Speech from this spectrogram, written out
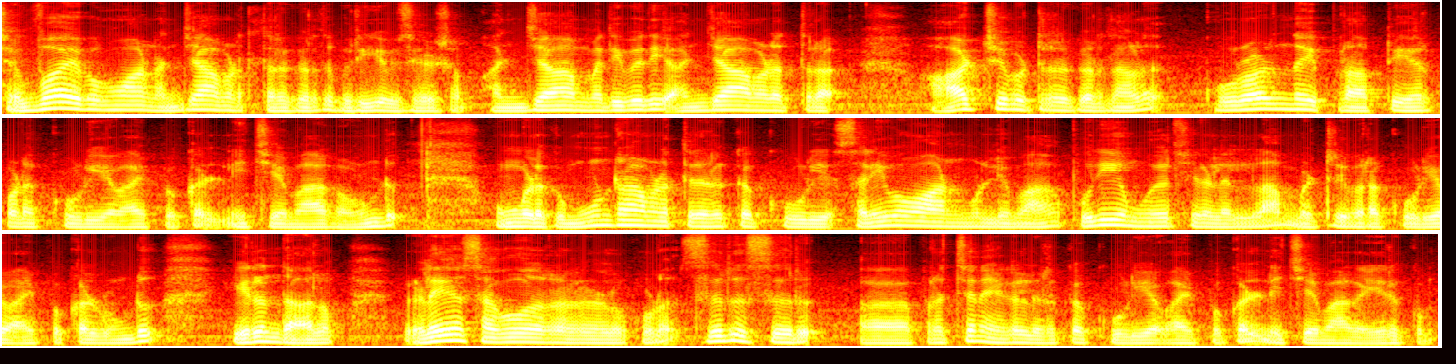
செவ்வாய் பகவான் அஞ்சாம் இடத்துல இருக்கிறது பெரிய விசேஷம். அஞ்சாம் அதிபதி அஞ்சாம் இடத்துல ஆட்சி பெற்று இருக்கிறதுனால குழந்தை பிராப்தி ஏற்படக்கூடிய வாய்ப்புகள் நிச்சயமாக உண்டு. உங்களுக்கு மூன்றாம் இடத்தில் இருக்கக்கூடிய சனி பகவான் மூலியமாக புதிய முயற்சிகள் எல்லாம் வெற்றி பெறக்கூடிய வாய்ப்புகள் உண்டு. இருந்தாலும் இளைய சகோதரர்கள் கூட சிறு சிறு பிரச்சனைகள் இருக்கக்கூடிய வாய்ப்புகள் நிச்சயமாக இருக்கும்.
